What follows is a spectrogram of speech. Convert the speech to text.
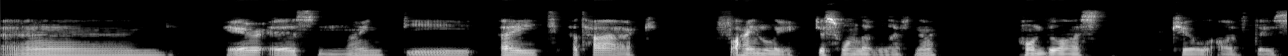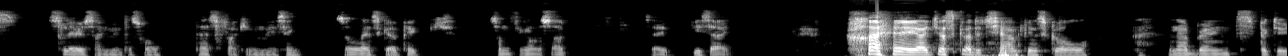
And here is 98 attack. Finally, just one level left now. On the last kill of this Slayer assignment as well. That's fucking amazing. So let's go pick something else up. Peace out. Hey, I just got a champion scroll. An aberrant spectre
